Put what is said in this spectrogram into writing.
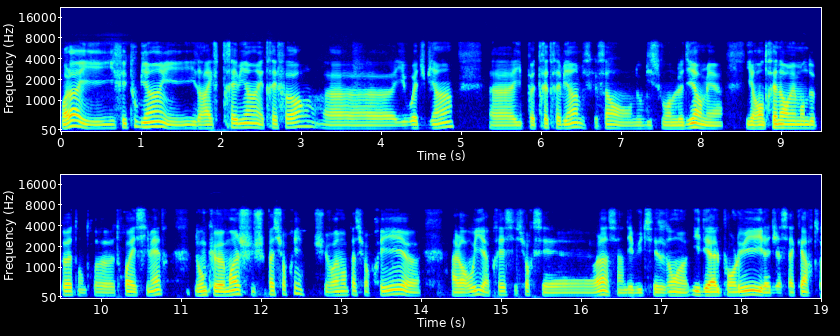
voilà, il, fait tout bien, il, drive très bien et très fort, euh, il wedge bien. Euh, il peut très très bien, puisque ça on oublie souvent de le dire, mais euh, il rentre énormément de putts entre 3 et 6 mètres. Donc moi je, je suis pas surpris, je suis vraiment pas surpris. alors oui, après c'est sûr que c'est voilà, c'est un début de saison idéal pour lui. Il a déjà sa carte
